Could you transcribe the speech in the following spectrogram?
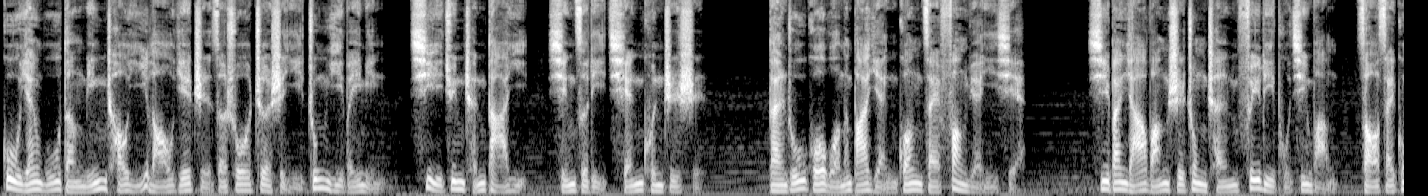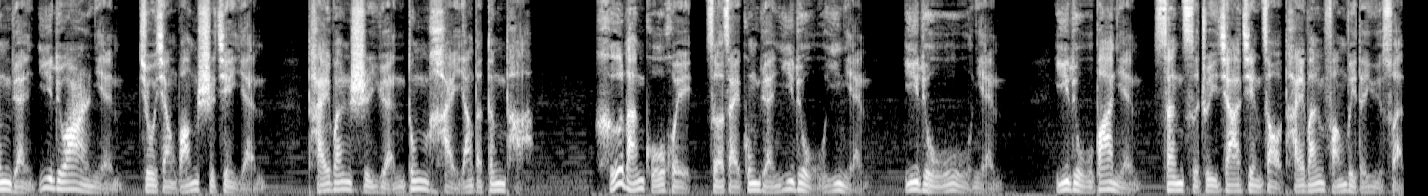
顾炎武等明朝遗老也指责说这是以忠义为名，弃君臣大义，行自立乾坤之实。但如果我们把眼光再放远一些，西班牙王室重臣菲利普亲王早在公元一六二二年就向王室谏言，台湾是远东海洋的灯塔。荷兰国会则在公元一六五一年、一六五五年、一六五八年三次追加建造台湾防卫的预算。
